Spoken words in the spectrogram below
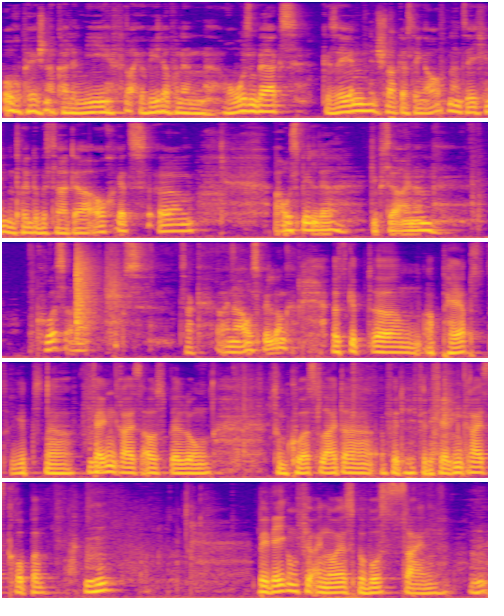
Europäischen Akademie für Ayurveda von den Rosenbergs gesehen. Ich schlage das Ding auf und dann sehe ich hinten drin, du bist halt da auch jetzt ähm, Ausbilder. Gibt es da einen Kurs, eine, ups, zack, eine Ausbildung? Es gibt ähm, ab Herbst gibt's eine Feldenkreisausbildung zum Kursleiter für die, für die Feldenkreisgruppe. Mhm. Bewegung für ein neues Bewusstsein. Mhm.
